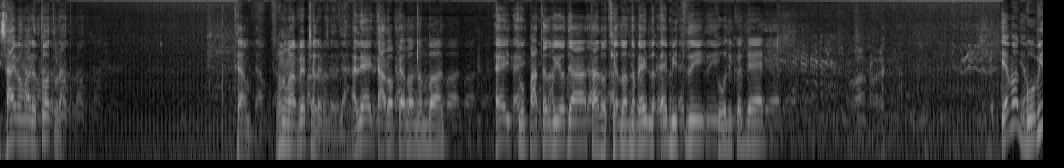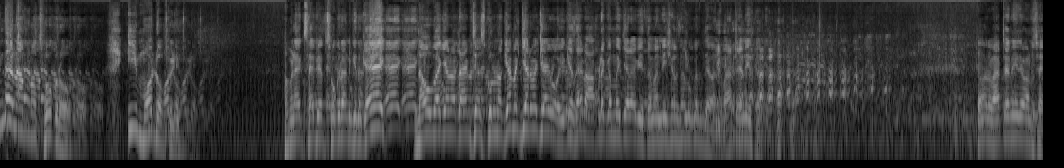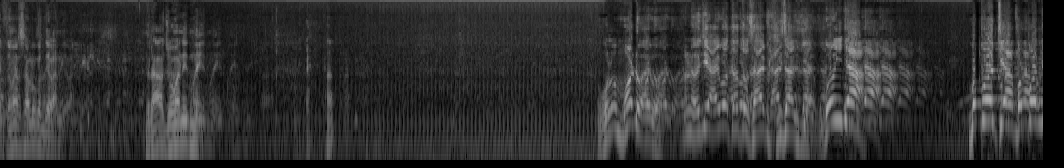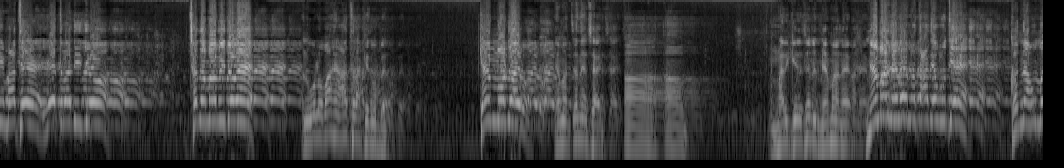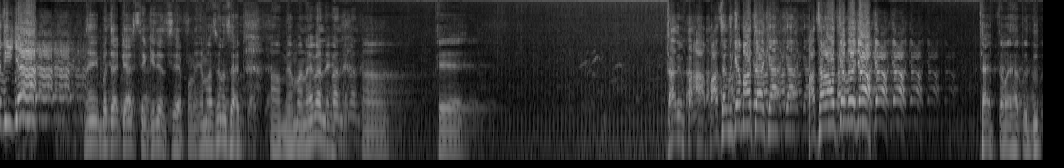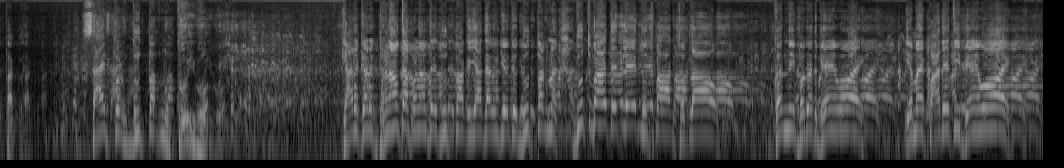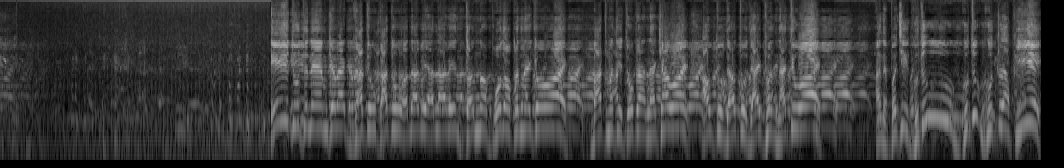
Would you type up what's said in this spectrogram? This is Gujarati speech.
સાહેબ અમારે તોતડા ત્યાં ભણવા બેઠેલા બધા જા. હાલે તારો પેલો નંબર. એ, તું પાતર વયો જા. તારો છેલ્લો નંબર. એ લ- તું ઓલી કરી દે. એમાં ગોવિંદા નામનો છોકરો ઈ મોડો પડ્યો. હમણાં એક સાહેબ એક છોકરાને કીધું કે નવ વાગ્યાનો ટાઈમ છે, સ્કૂલનો. કેમ અગિયાર વાગે આવ્યો? કે, સાહેબ, આપણે ગમે ત્યારે આવીએ. તમારે નિશાળ ચાલુ કરી દેવાની. વાટે નહીં થવાનું. તમારે વાટે નહીં રહેવાનું સાહેબ, તમારે ચાલુ કરી દેવાની. રાહ જોવાની જ નહીં. ઓલો મોડો આવ્યો અને હજી આવ્યો તા સાહેબ, ખીજા ગયા. ગોઈ જા બપોર થયા, બપોરની માથે એત વાદી ગયો. છદમ આવી જવે. અને ઓલો વાહે હાથ રાખીને ઉભે કેમ મોડો આવ્યો? એમાં તને સાહેબ મારી ઘેર છે ને મહેમાન મહેમાન આવ્યા, એમાં તારે હું છે? ઘરના હું મજી ગયા. નહીં, બધા ટેસ્ટથી ઘીરે છે, પણ એમાં છે ને સાહેબ મહેમાન આવ્યા ને તે તારે પાછળ કેમ હાથ રાખ્યા? પાછળ હાથ કેમ રાખ્યા? સાહેબ, તમારે હાથે દૂધ પાક લાગ સાહેબ, પણ દૂધ પાકનું કોઈ હો. ક્યારેક ક્યારેક ભણાવતા ભણાવતા દૂધ પાક યાદ આવી ગયો તો દૂધપાક ના દૂધપાક એટલે દૂધપાક છોતલાવ. ઘરની ભગત ભે હોય એમાં પાદેથી ભે હોય. એ દૂધને એમ કહેવાય ગાતું ગાતું હલાવી હલાવી તનનો પોદો કરી નાખ્યો હોય બાતમાંથી ચોખા નાખ્યા હોય, આવતું જાવતું જાયફળ નાખ્યું હોય. અને પછી ગુધુ ગુધુ ગુતલા પી.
